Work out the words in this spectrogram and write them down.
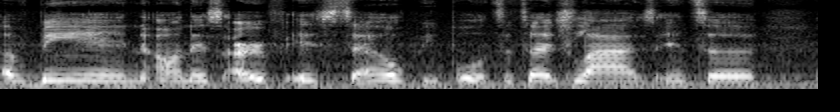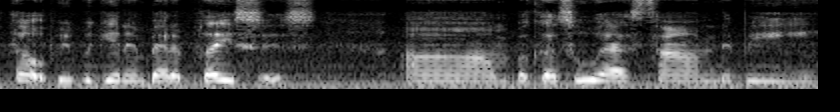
of being on this earth is to help people, to touch lives, and to help people get in better places. Um, because who has time to be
